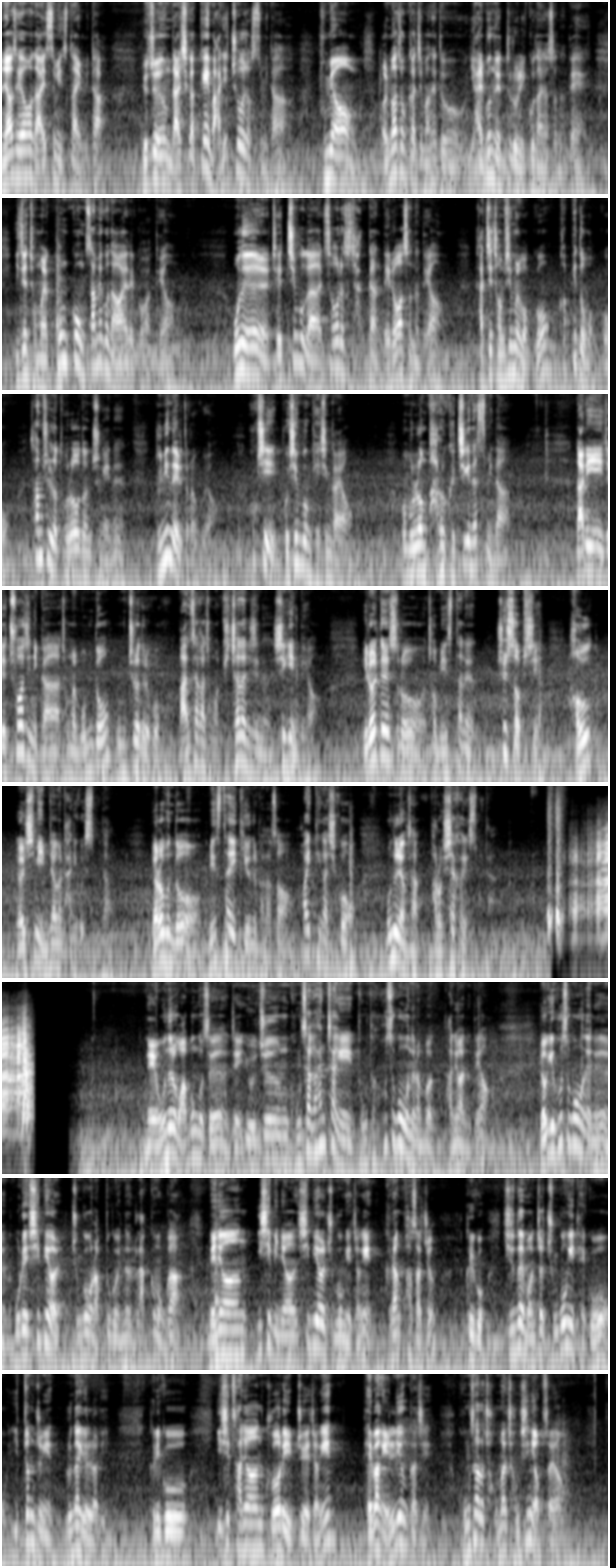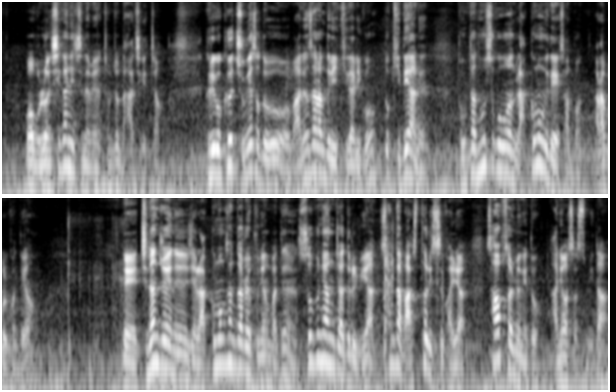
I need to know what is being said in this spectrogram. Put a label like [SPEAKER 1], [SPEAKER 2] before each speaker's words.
[SPEAKER 1] 안녕하세요. 나이스 민스타입니다. 요즘 날씨가 꽤 많이 추워졌습니다. 분명 얼마 전까지만 해도 얇은 외투를 입고 다녔었는데 이젠 정말 꽁꽁 싸매고 나와야 될 것 같아요. 오늘 제 친구가 서울에서 잠깐 내려왔었는데요. 같이 점심을 먹고 커피도 먹고 사무실로 돌아오던 중에는 눈이 내리더라고요. 혹시 보신 분 계신가요? 뭐 물론 바로 그치긴 했습니다. 날이 이제 추워지니까 정말 몸도 움츠러들고 만사가 정말 귀찮아지는 시기인데요. 이럴 때일수록 저 민스타는 쉴 수 없이 더욱 열심히 임장을 다니고 있습니다. 여러분도 민스타의 기운을 받아서 화이팅 하시고 오늘 영상 바로 시작하겠습니다. 네, 오늘 와본 곳은 이제 요즘 공사가 한창인 동탄 호수공원을 한번 다녀왔는데요. 여기 호수공원에는 올해 12월 준공을 앞두고 있는 라크몬과 내년 22년 12월 준공 예정인 그랑파사주 그리고 기존에 먼저 준공이 되고 입점 중인 루나 갤러리 그리고 24년 9월에 입주 예정인 대방 엘리움까지 공사로 정말 정신이 없어요. 뭐 물론 시간이 지나면 점점 나아지겠죠. 그리고 그 중에서도 많은 사람들이 기다리고 또 기대하는 동탄 호수공원 라크몽에 대해서 한번 알아볼 건데요. 네, 지난주에는 이제 라크몽 상가를 분양받은 수분양자들을 위한 상가 마스터리스 관련 사업 설명회도 다녀왔었습니다.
